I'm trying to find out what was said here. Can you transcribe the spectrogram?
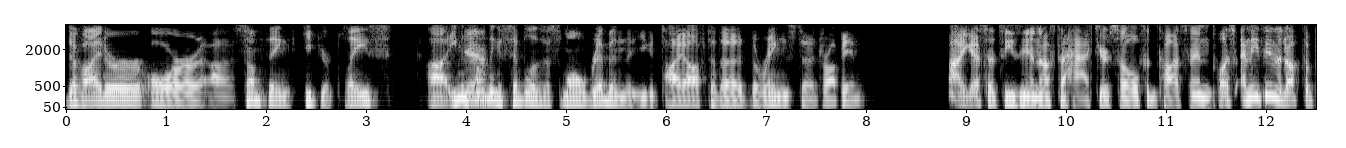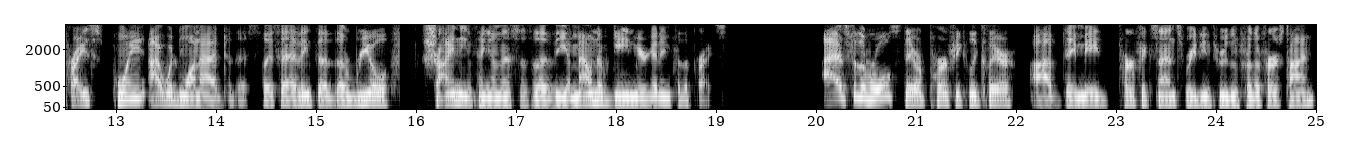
divider or uh, something to keep your place. Uh, even yeah. something as simple as a small ribbon that you could tie off to the the rings to drop in. I guess that's easy enough to hack yourself and toss in. Plus, anything that up the price point, I wouldn't want to add to this. Like I say, I think the the real shining thing in this is the the amount of game you're getting for the price. As for the rules, they were perfectly clear. Uh, they made perfect sense reading through them for the first time.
